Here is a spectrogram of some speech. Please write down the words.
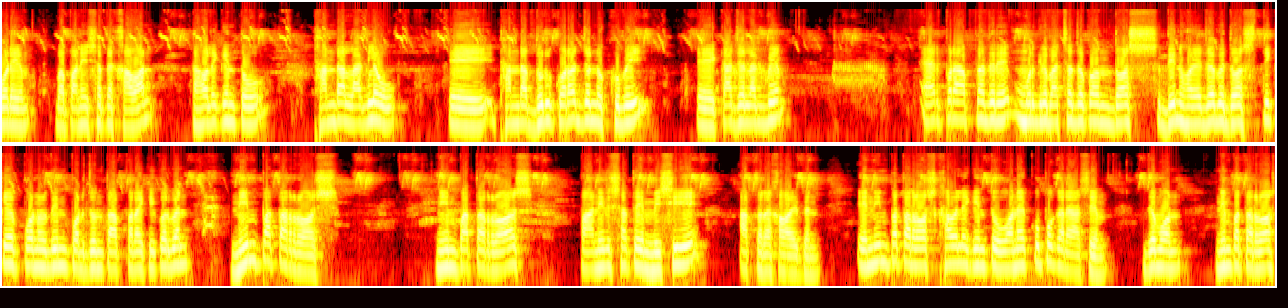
করে বা পানির সাথে খাওয়ান, তাহলে কিন্তু ঠান্ডা লাগলেও এই ঠান্ডা দূর করার জন্য খুবই কাজে লাগবে। এরপরে আপনাদের মুরগির বাচ্চা যখন দশ দিন হয়ে যাবে, দশ থেকে পনেরো দিন পর্যন্ত আপনারা কি করবেন? নিম পাতার রস। নিম পাতার রস পানির সাথে মিশিয়ে আপনারা খাওয়াইবেন। এই নিম পাতার রস খাওয়ালে কিন্তু অনেক উপকারে আসে। যেমন, নিম পাতার রস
